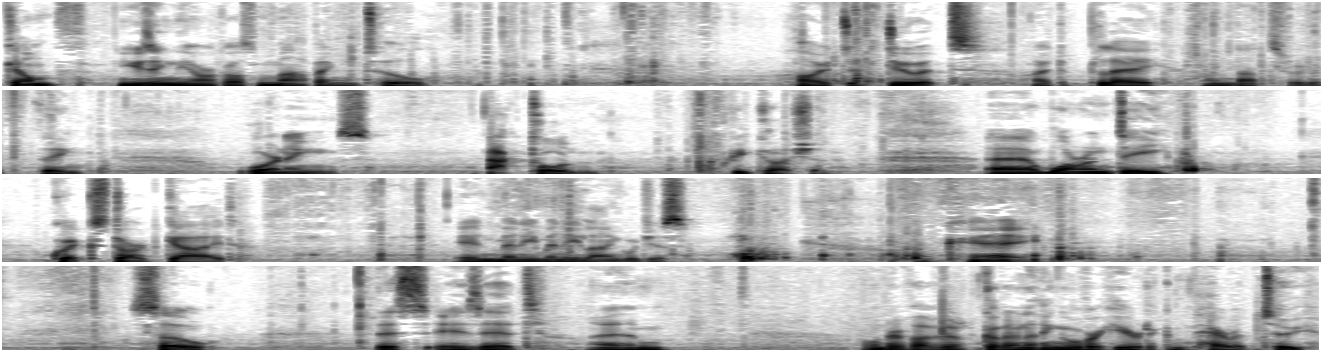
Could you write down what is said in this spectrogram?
Gumph, using the Archos mapping tool. How to do it, how to play, and that sort of thing. Warnings. Achtung, precaution. Uh, warranty, quick start guide in many, many languages. Okay. So, this is it. Um, I wonder if I've got anything over here to compare it to.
